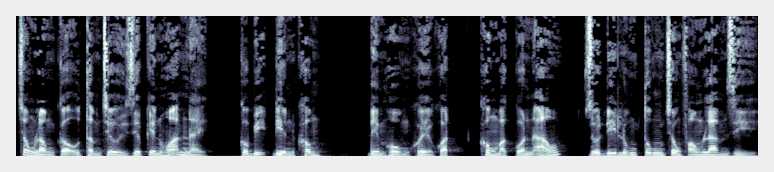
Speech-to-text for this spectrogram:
Trong lòng cậu thầm chửi Diệp Kiến Hóa này, có bị điên không? Đêm hôm khuya khuất, không mặc quần áo, rồi đi lung tung trong phòng làm gì?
